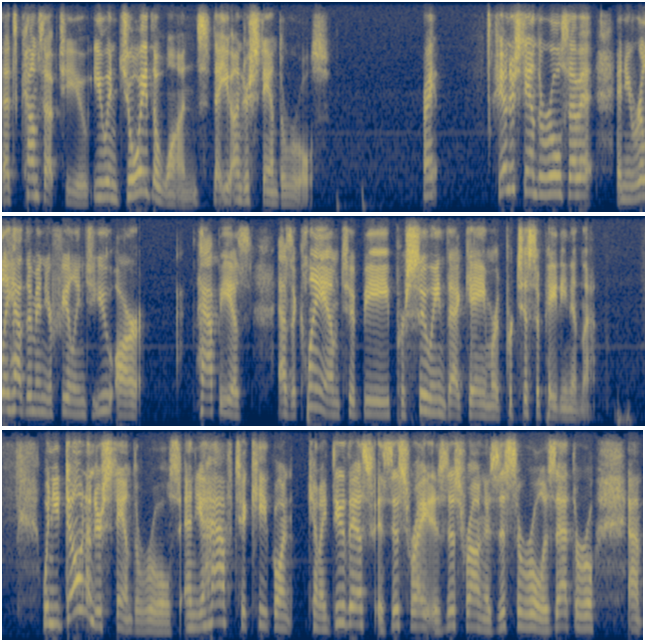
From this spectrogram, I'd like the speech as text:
that comes up to you, you enjoy the ones that you understand the rules. Right? If you understand the rules of it and you really have them in your feelings, you are happy as as a clam to be pursuing that game or participating in that. When you don't understand the rules and you have to keep going, can I do this? Is this right? Is this wrong? Is this the rule? Is that the rule? Um,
